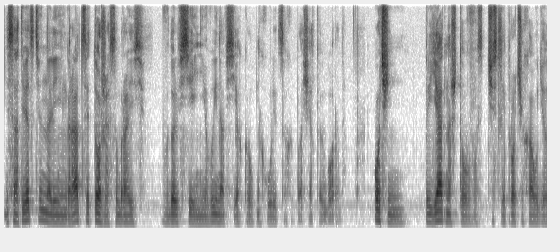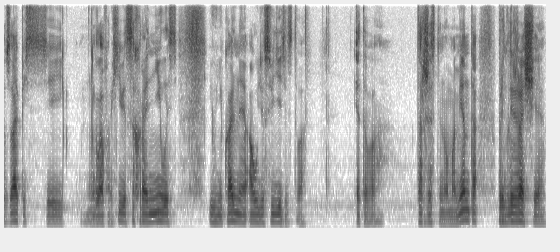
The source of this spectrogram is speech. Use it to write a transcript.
И, соответственно, ленинградцы тоже собрались вдоль всей Невы на всех крупных улицах и площадках города. Очень приятно, что в числе прочих аудиозаписей глав архиве сохранилось и уникальное аудиосвидетельство этого торжественного момента, принадлежащее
